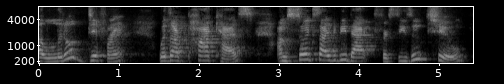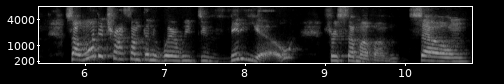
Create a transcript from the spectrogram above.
a little different with our podcast. I'm so excited to be back for season two. So, I wanted to try something where we do video for some of them. So,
